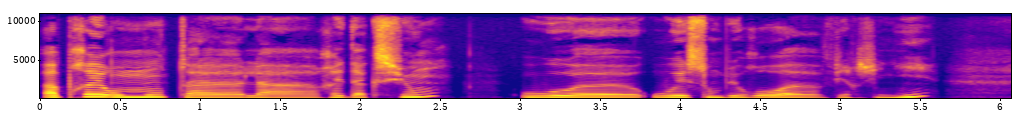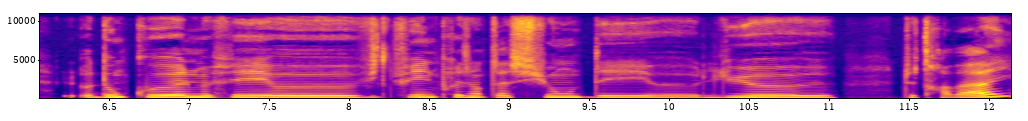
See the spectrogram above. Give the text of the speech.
Après, on monte à la rédaction où, où est son bureau à Virginie. Donc, elle me fait vite fait une présentation des lieux de travail.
